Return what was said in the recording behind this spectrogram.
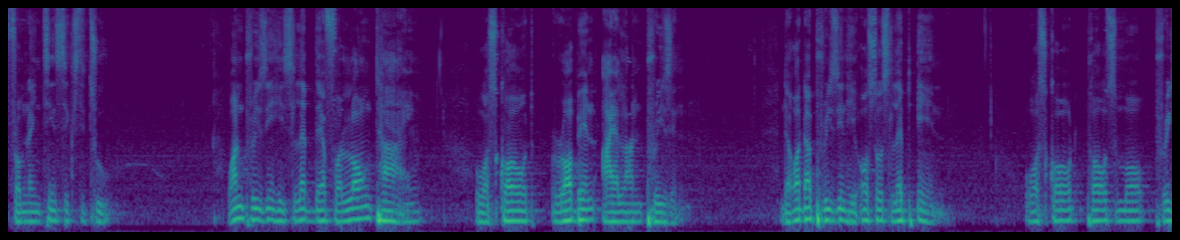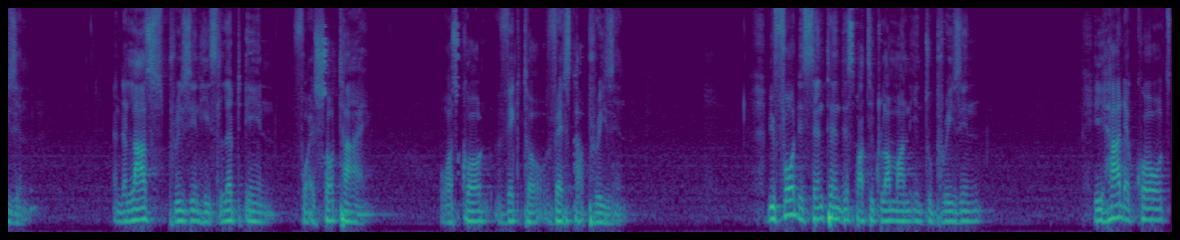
from 1962. One prison he slept there for a long time was called Robben Island Prison. The other prison he also slept in was called Pollsmoor Prison. And the last prison he slept in for a short time was called Victor Verster Prison. Before they sentenced this particular man into prison, he had a court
